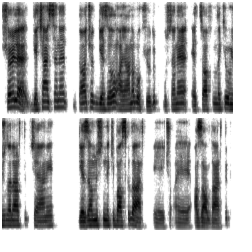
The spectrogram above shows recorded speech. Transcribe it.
Şöyle geçen sene daha çok Gezal'ın ayağına bakıyorduk. Bu sene etrafındaki oyuncular arttıkça yani Gezal'ın üstündeki baskı da art, e, ço- e, azaldı artık.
